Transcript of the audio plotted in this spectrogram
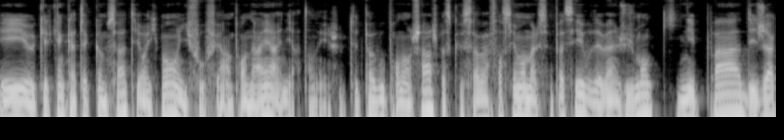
Et euh, quelqu'un qui attaque comme ça, théoriquement, il faut faire un pas en arrière et dire attendez, je vais peut-être pas vous prendre en charge parce que ça va forcément mal se passer. Vous avez un jugement qui n'est pas déjà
